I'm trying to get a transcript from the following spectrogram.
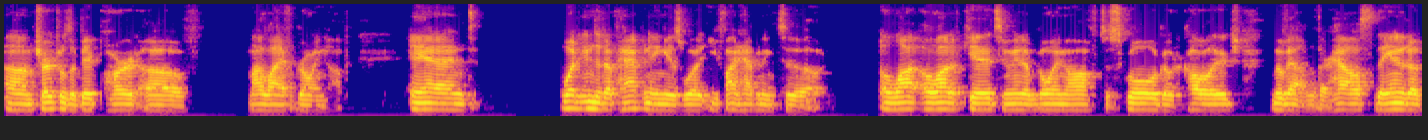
Um, church was a big part of my life growing up. And what ended up happening is what you find happening to a lot a lot of kids who end up going off to school, go to college, move out of their house. They ended up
